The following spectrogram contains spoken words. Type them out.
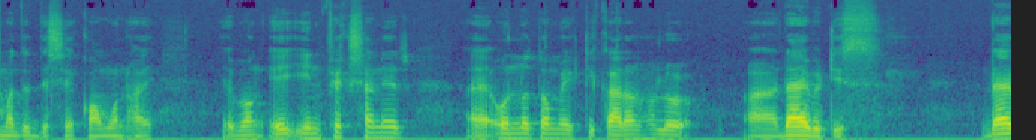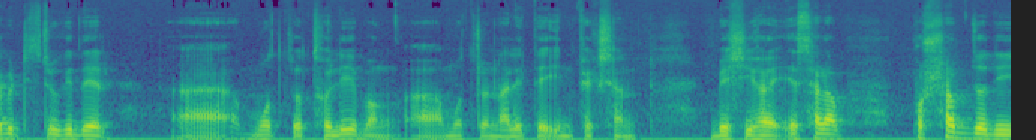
আমাদের দেশে কমন হয়। এবং এই ইনফেকশনের অন্যতম একটি কারণ হলো ডায়াবেটিস ডায়াবেটিস রোগীদের মূত্রথলি এবং মূত্রনালীতে ইনফেকশন বেশি হয়। এছাড়া প্রস্রাব যদি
